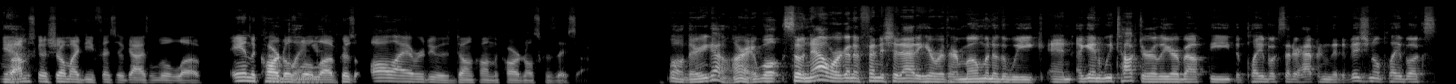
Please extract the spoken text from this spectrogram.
Yeah. But I'm just going to show my defensive guys a little love and the Cardinals will you. love because all I ever do is dunk on the Cardinals because they suck. Well, there you go. All right. Well, so now we're going to finish it out of here with our moment of the week. And again, we talked earlier about the the playbooks that are happening, the divisional playbooks.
